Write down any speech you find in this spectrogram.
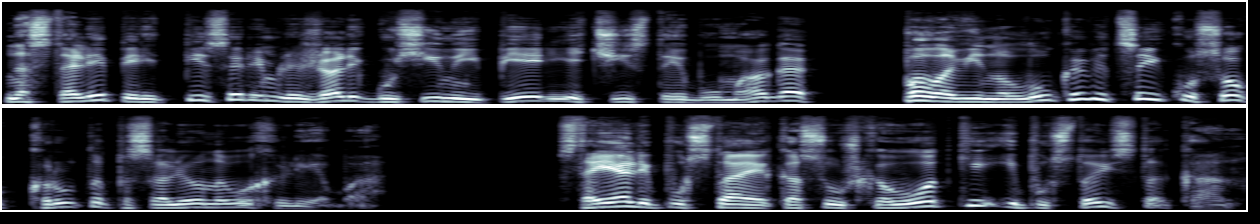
На столе перед писарем лежали гусиные перья, чистая бумага, половина луковицы и кусок круто посоленого хлеба стояли пустая косушка водки и пустой стакан.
